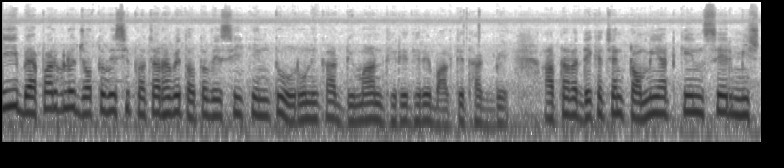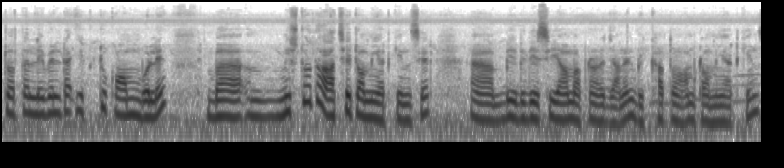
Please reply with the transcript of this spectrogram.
এই ব্যাপারগুলো যত বেশি প্রচার হবে, তত বেশি কিন্তু অরুণিকার ডিমান্ড ধীরে ধীরে বাড়তে থাকবে। আপনারা দেখেছেন টমি অ্যাটকিন্সের মিষ্টতার লেভেলটা একটু কম বলে, বা মিষ্টতা আছে টমি অ্যাটকিন্সের বিদেশি আম আপনারা জানেন, বিখ্যাত আম টমি অ্যাটকিন্স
